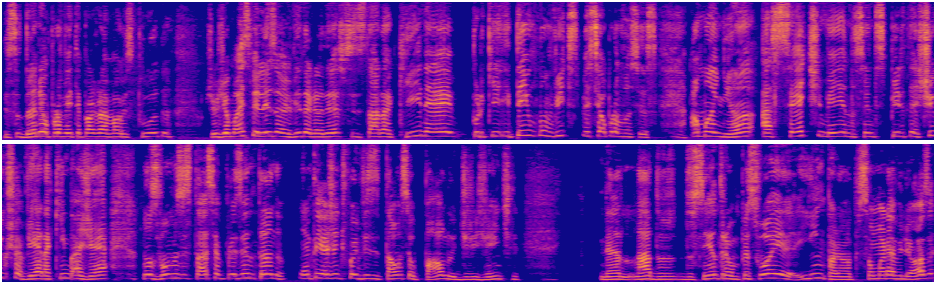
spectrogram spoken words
estudando, eu aproveitei para gravar o estudo. Hoje é o dia mais feliz da minha vida, agradeço por estar aqui, né, porque... E tem um convite especial para vocês. Amanhã, às sete e meia, no Centro Espírita Chico Xavier, aqui em Bagé, nós vamos estar se apresentando. Ontem a gente foi visitar o seu Paulo, dirigente né, lá do, do centro, é uma pessoa ímpar, uma pessoa maravilhosa.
